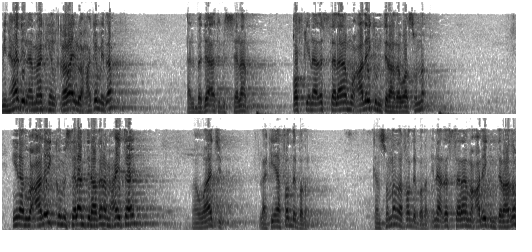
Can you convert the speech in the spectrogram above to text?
Min hadi alamaakin alqalaa'il waxaa ka mid ah albada'atu bisalaam qofki inaad assalaamu calaykum tirahda waa sunno inaad wacalaykum asalaam tirahdana maxay tahay? Waa waajib. Laakiin yaa fadli badan kan sunnada fadli badan. Inaad assalaamu calaykum tiraahdo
